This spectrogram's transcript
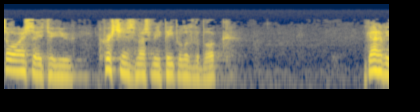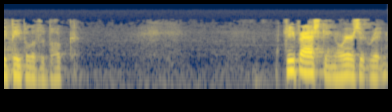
So I say to you, Christians must be people of the book. Got to be people of the book. Keep asking, where is it written?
